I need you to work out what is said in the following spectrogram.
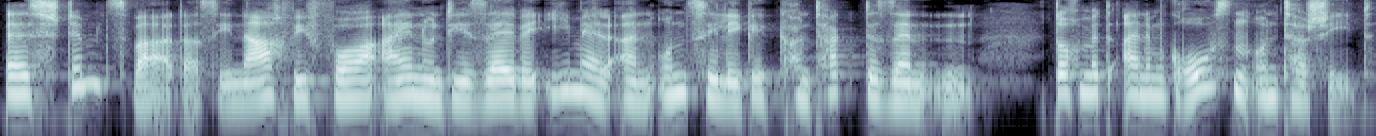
Es stimmt zwar, dass Sie nach wie vor ein und dieselbe E-Mail an unzählige Kontakte senden, doch mit einem großen Unterschied.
